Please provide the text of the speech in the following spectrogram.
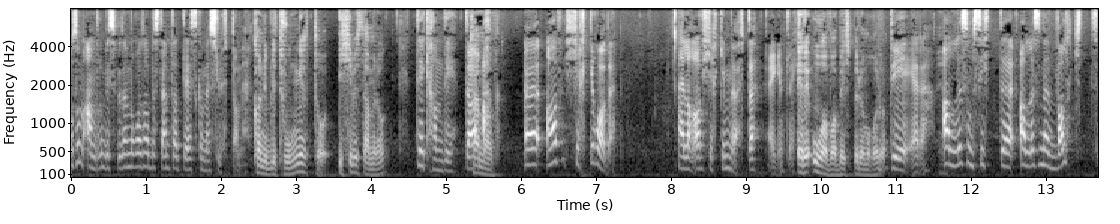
Og som andre bispedømmeråd har bestemt at det skal vi slutte med. Kan de bli tvunget til å ikke bestemme det òg? Det kan de. Da, Hvem av? Eh, av Kirkerådet. Eller av Kirkemøtet, egentlig. Er det over bispedømmerådet? Det er det. Alle som, sitter, alle som er valgt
